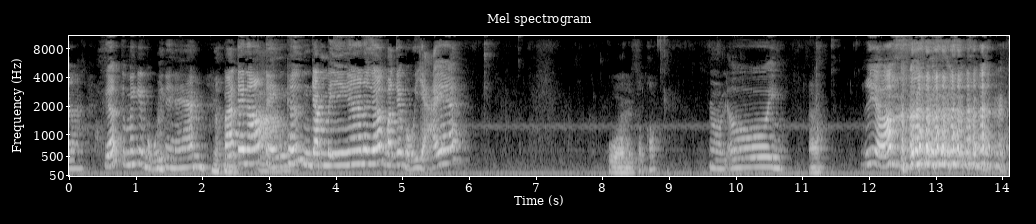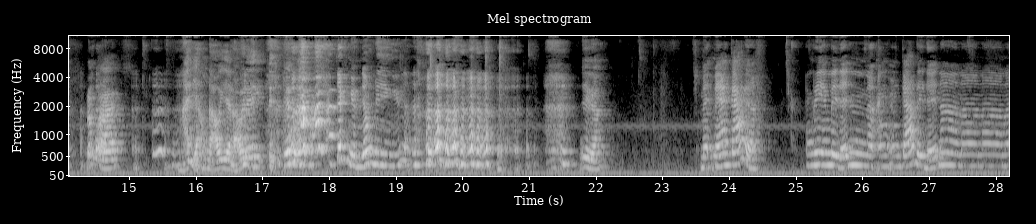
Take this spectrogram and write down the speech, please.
là gớt cái mấy cái bụi ừ. này nè ba cái nón à. này thứ trăm yên á, nó gớt ba cái bụi giải á. Ủa sao khóc trời ơi. À. cái gì vậy? Đúng rồi. Nãy giờ không đội giờ đội đi. Chắc nhìn giống điên dữ. Gì vậy? Mẹ mẹ ăn cá kìa à? ăn đi ăn đi để ăn ăn cá đi để nó nó nó nó,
